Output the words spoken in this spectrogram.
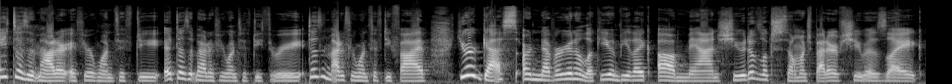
it doesn't matter if you're 150. It doesn't matter if you're 153. It doesn't matter if you're 155. Your guests are never going to look at you and be like, oh man, she would have looked so much better if she was like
